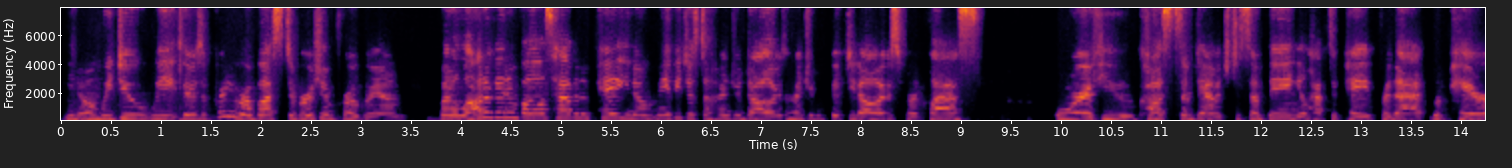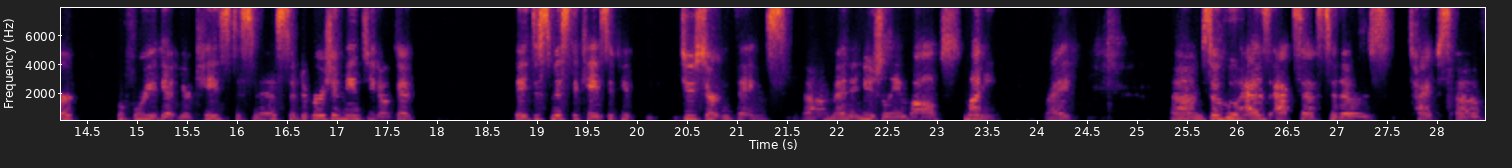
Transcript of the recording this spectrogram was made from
you know, we do we there's a pretty robust diversion program but a lot of it involves having to pay, you know, maybe just $100, $150 for a class. Or if you cause some damage to something, you'll have to pay for that repair before you get your case dismissed. So diversion means you don't get, they dismiss the case if you do certain things. Um, and it usually involves money, right? Um, so who has access to those types of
